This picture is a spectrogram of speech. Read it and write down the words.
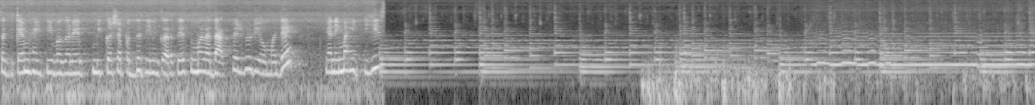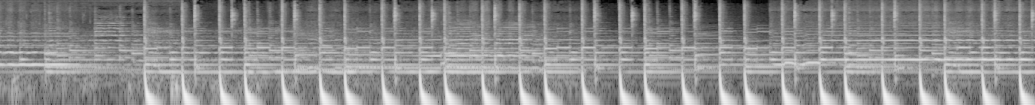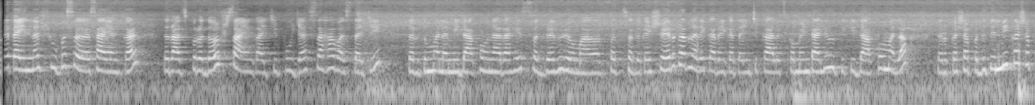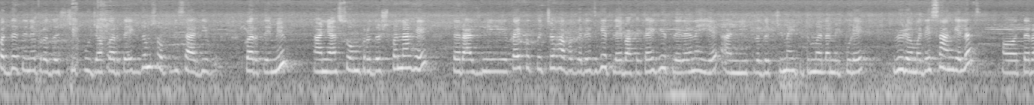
सगळी काही माहिती वगैरे मी कशा पद्धतीने करते तुम्हाला दाखवेल व्हिडिओमध्ये. आणि माहिती ही ताईंना शुभ सायंकाळ. तर आज प्रदोष सायंकाळची पूजा सहा वाजताची. तर तुम्हाला मी दाखवणार आहे सगळ्या व्हिडिओमार्फत सगळं काही शेअर करणार आहे. कारण एका त्यांची कालच कमेंट आली होती की दाखव मला. तर कशा पद्धतीने मी कशा पद्धतीने प्रदोषची पूजा करते? एकदम सोपी साधी करते मी. आणि आज सोमप्रदोष पण आहे. तर आज मी काही फक्त चहा वगैरेच घेतलं आहे बाकी काही घेतलेलं नाही आहे आणि प्रदोषची माहिती तुम्हाला मी पुढे व्हिडिओमध्ये सांगेलच. तर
